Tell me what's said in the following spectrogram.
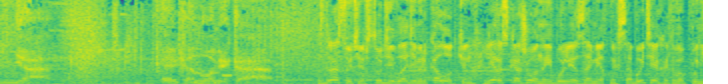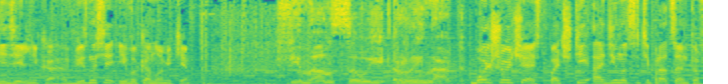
дня. Экономика. Здравствуйте, в студии Владимир Колодкин. Я расскажу о наиболее заметных событиях этого понедельника в бизнесе и в экономике. Финансовый рынок. Большую часть, почти 11%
